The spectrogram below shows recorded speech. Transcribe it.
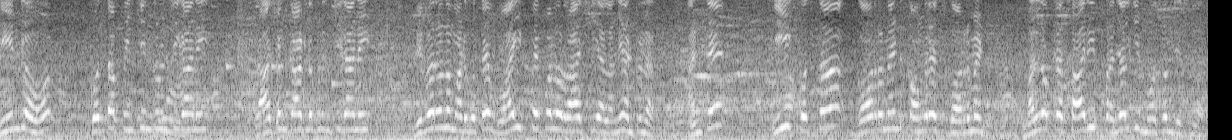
దీంట్లో కొత్త పింఛన్ గురించి కానీ రేషన్ కార్డుల గురించి కానీ వివరణ అడిగితే వైట్ పేపర్లో రాసియాలని అంటున్నారు. అంటే ఈ కొత్త గవర్నమెంట్ కాంగ్రెస్ గవర్నమెంట్ మళ్ళొక్కసారి ప్రజలకి మోసం చేస్తున్నారు.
